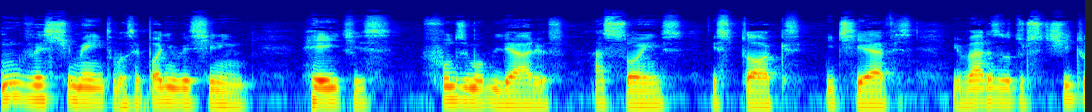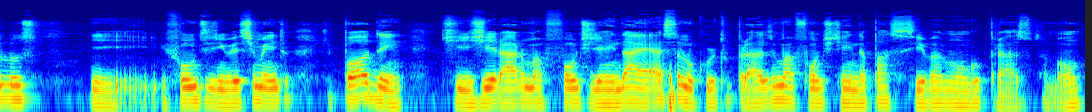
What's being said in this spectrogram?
investimento. Você pode investir em REITs, fundos imobiliários, ações, estoques, ETFs e vários outros títulos e fontes de investimento que podem te gerar uma fonte de renda extra no curto prazo e uma fonte de renda passiva no longo prazo, tá bom?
